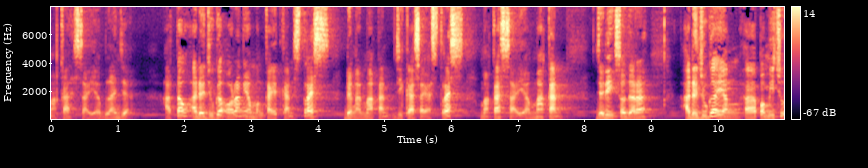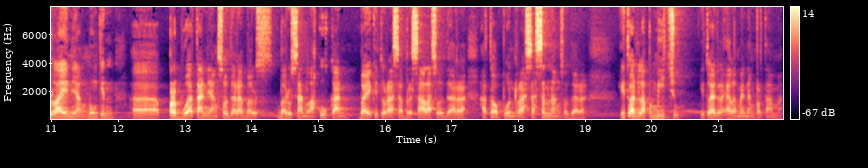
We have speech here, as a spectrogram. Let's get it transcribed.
maka saya belanja. Atau ada juga orang yang mengkaitkan stres dengan makan. Jika saya stres, maka saya makan. Jadi saudara, ada juga yang uh, pemicu lain yang mungkin uh, perbuatan yang saudara barus, barusan lakukan, baik itu rasa bersalah saudara ataupun rasa senang saudara, itu adalah pemicu. Itu adalah elemen yang pertama.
